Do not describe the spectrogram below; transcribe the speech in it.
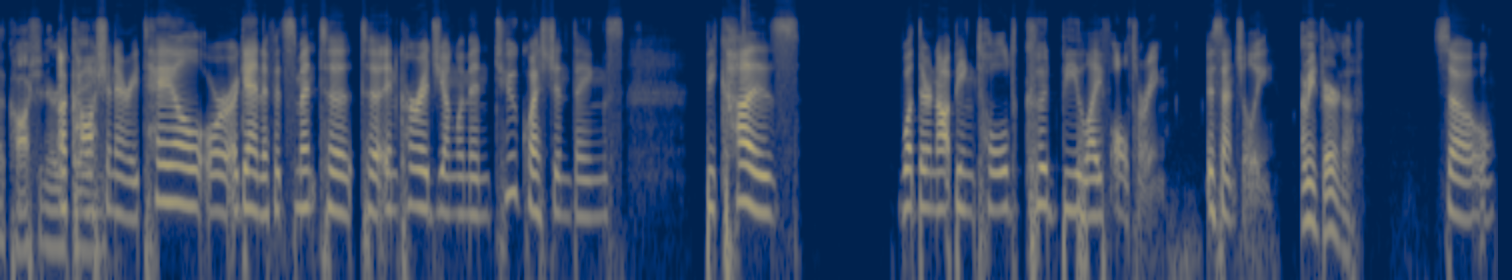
a cautionary. a thing. cautionary tale or again if it's meant to to encourage young women to question things because what they're not being told could be life altering essentially I mean, fair enough. so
